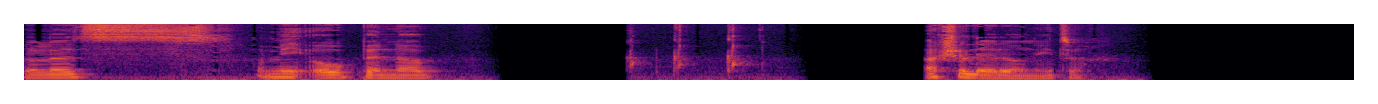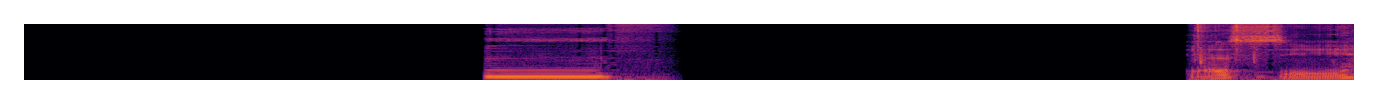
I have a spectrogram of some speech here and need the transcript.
so let's let me open up actually i don't need to Hmm. Let's see.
